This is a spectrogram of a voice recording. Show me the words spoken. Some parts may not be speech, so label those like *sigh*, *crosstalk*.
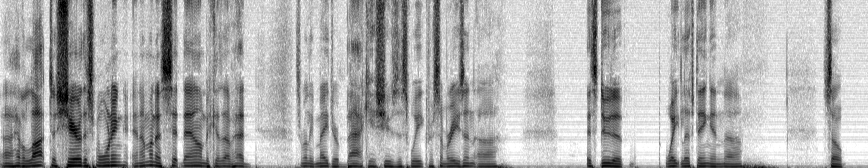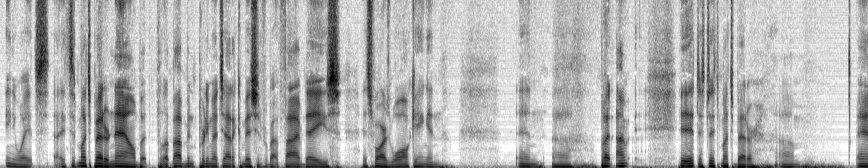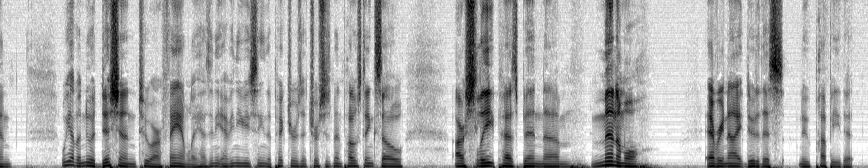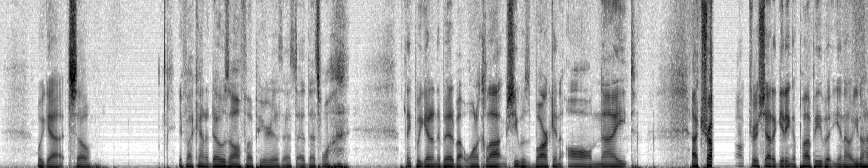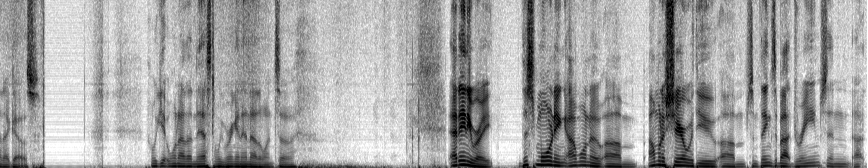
I have a lot to share this morning, and I'm going to sit down because I've had some really major back issues this week for some reason. Uh, it's due to weightlifting, and uh, so anyway, it's it's much better now. But I've been pretty much out of commission for about five days as far as walking and and uh, but I'm it, it's it's much better. Um, and we have a new addition to our family. Has any have any of you seen the pictures that Trish has been posting? So our sleep has been um, minimal every night due to this new puppy that we got. So if I kind of doze off up here, that's that's why. *laughs* I think we got into bed about one o'clock, and she was barking all night. I tried to talk Trish out of getting a puppy, but you know, you know how that goes. We get one out of the nest, and we bring in another one. So at any rate, this morning I want to um, I want to share with you um, some things about dreams. And uh,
